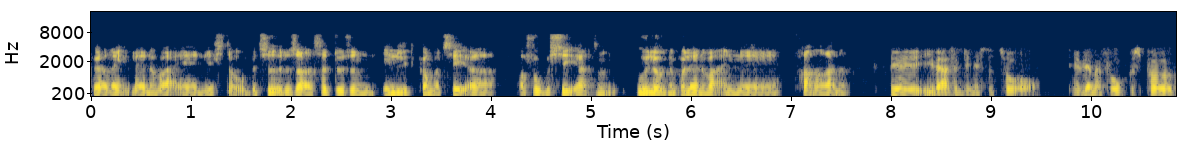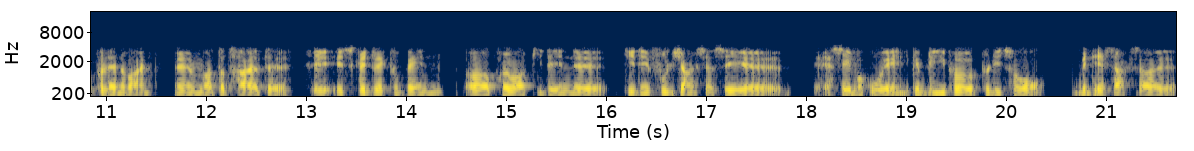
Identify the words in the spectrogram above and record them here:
køre ren landevej øh, næste år. Betyder det så også, at du sådan endeligt kommer til at, at fokusere sådan udelukkende på landevejen øh, fremadrettet? Øh, I hvert fald de næste to år. Det bliver med fokus på, på landevejen. Øhm, og der tager jeg et, øh, et skridt væk fra banen og prøver at give det en, øh, give det en fuld chance at se, øh, at se, hvor god jeg egentlig kan blive på, på de to år. Med det sagt, så øh,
